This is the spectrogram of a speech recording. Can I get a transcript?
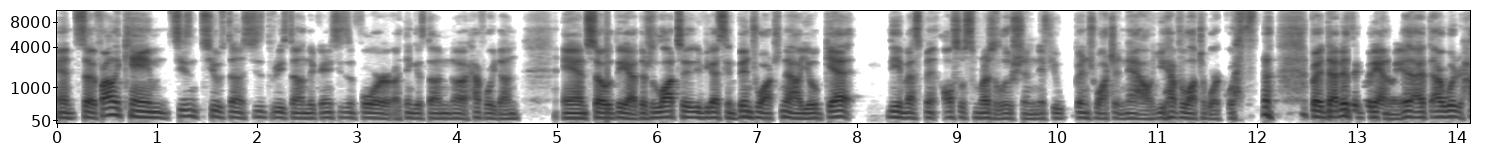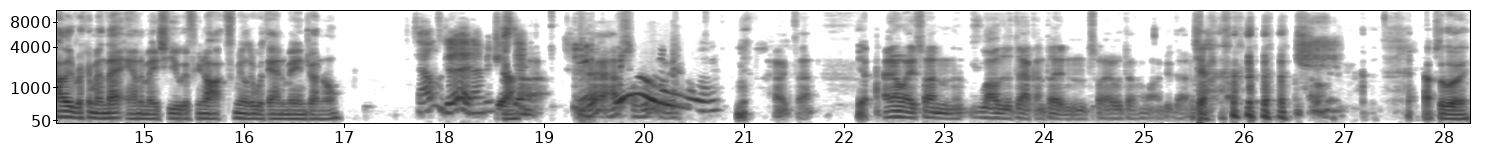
And so it finally came. Season two is done. Season three is done. They're getting season four. I think is done uh, halfway done. And so yeah, there's a lot to. If you guys can binge watch now, you'll get the investment, also some resolution. If you binge watch it now, you have a lot to work with. but that is a good anime. I, I would highly recommend that anime to you if you're not familiar with anime in general. Sounds good. I'm interested. Uh, yeah, absolutely. Woo! I like that. Yeah. I know my son loves Attack on Titan, so I would definitely want to do that. Yeah. well. Absolutely.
